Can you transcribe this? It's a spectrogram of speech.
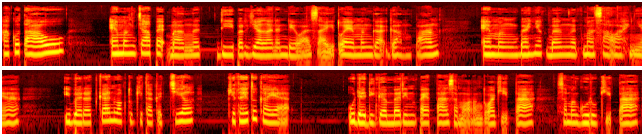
Aku tahu emang capek banget di perjalanan dewasa. Itu emang gak gampang, emang banyak banget masalahnya. Ibaratkan waktu kita kecil, kita itu kayak udah digambarin peta sama orang tua kita, sama guru kita,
